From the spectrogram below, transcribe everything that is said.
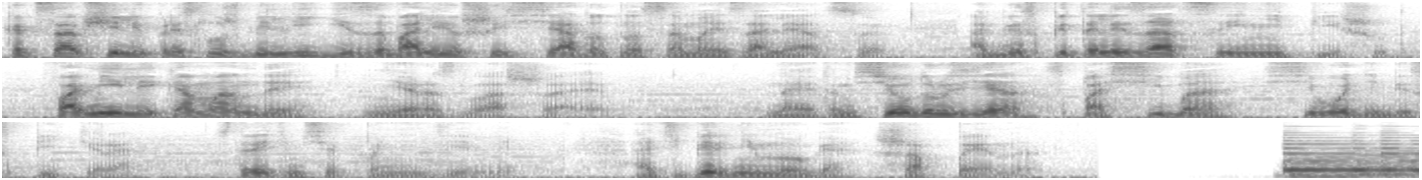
Как сообщили пресс-службе лиги, заболевшие сядут на самоизоляцию. О госпитализации не пишут. Фамилии команды не разглашают. На этом все, друзья. Спасибо. Сегодня без спикера. Встретимся в понедельник. А теперь немного Шопена. thank you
